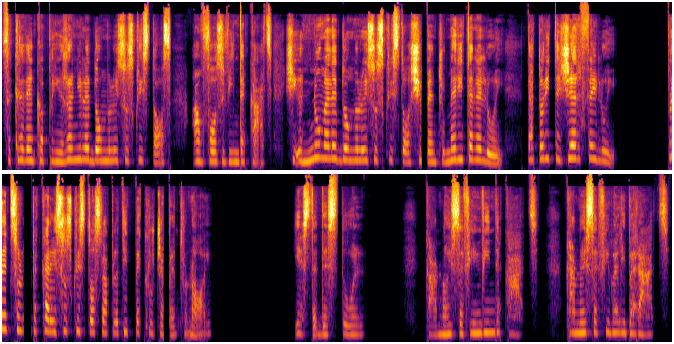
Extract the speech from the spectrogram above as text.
să credem că prin rănile Domnului Iisus Hristos am fost vindecați și în numele Domnului Iisus Hristos și pentru meritele Lui, datorită jertfei Lui, prețul pe care Iisus Hristos l-a plătit pe cruce pentru noi, este destul ca noi să fim vindecați, ca noi să fim eliberați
